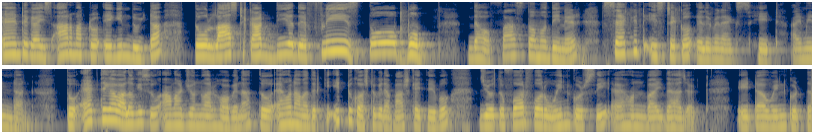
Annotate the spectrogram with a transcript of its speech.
অ্যান্ড গাইস আর মাত্র এগিন দুইটা। তো লাস্ট কার্ড দিয়ে দে প্লিজ তো বোম দেখো, পাঁচতম দিনের সেকেন্ড স্টেকও eleven X hit I mean done তো এর থেকে ভালো কিছু আমার জন্য আর হবে না। তো এখন আমাদেরকে একটু কষ্ট করে বাঁশ খাইতে হইব। যেহেতু ফর ফর উইন করছি, এখন বাই দেখা যাক, এটা উইন করতে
